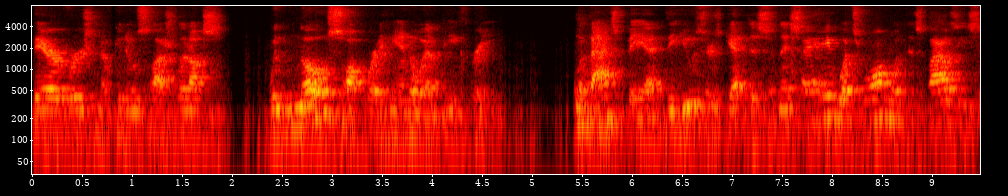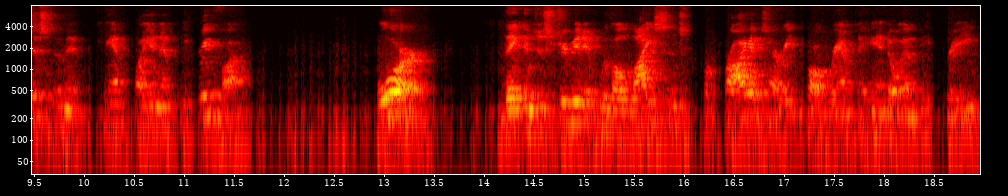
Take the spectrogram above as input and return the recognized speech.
their version of GNU slash Linux with no software to handle MP3. But that's bad. The users get this and they say, hey, what's wrong with this lousy system? It can't play an MP3 file. Or they can distribute it with a licensed proprietary program to handle MP3,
